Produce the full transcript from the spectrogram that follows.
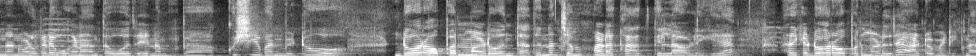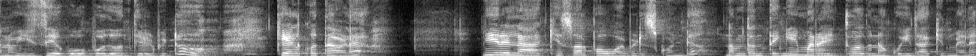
ನಾನು ಒಳಗಡೆ ಹೋಗೋಣ ಅಂತ ಹೋದರೆ ನಮ್ಮ ಖುಷಿ ಬಂದುಬಿಟ್ಟು ಡೋರ್ ಓಪನ್ ಮಾಡು ಅಂತ ಅದನ್ನು ಜಂಪ್ ಮಾಡೋಕ್ಕಾಗ್ತಿಲ್ಲ ಅವಳಿಗೆ. ಅದಕ್ಕೆ ಡೋರ್ ಓಪನ್ ಮಾಡಿದ್ರೆ ಆಟೋಮೆಟಿಕ್ ನಾನು ಈಸಿಯಾಗಿ ಹೋಗ್ಬೋದು ಅಂತ ಹೇಳ್ಬಿಟ್ಟು ಕೇಳ್ಕೊತಾವಳೆ ನೀರೆಲ್ಲ ಹಾಕಿ ಸ್ವಲ್ಪ ಹೂವು ಬಿಡಿಸ್ಕೊಂಡು ನಮ್ದೊಂದು ತೆಂಗಿನ ಮರ ಇತ್ತು, ಅದನ್ನು ಕೊಯ್ದು ಮೇಲೆ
